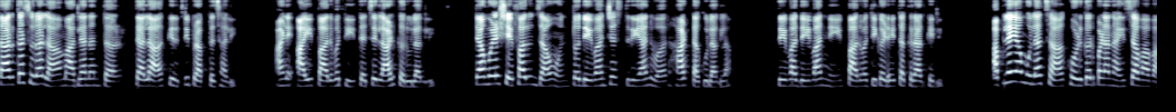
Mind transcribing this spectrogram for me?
तारकासुराला मारल्यानंतर त्याला कीर्ती प्राप्त झाली आणि आई पार्वती त्याचे लाड करू लागली. त्यामुळे शेफारून जाऊन तो देवांच्या स्त्रियांवर हात टाकू लागला. तेव्हा देवांनी पार्वतीकडे तक्रार केली. आपल्या या मुलाचा खोडकरपणा नाहीसा व्हावा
